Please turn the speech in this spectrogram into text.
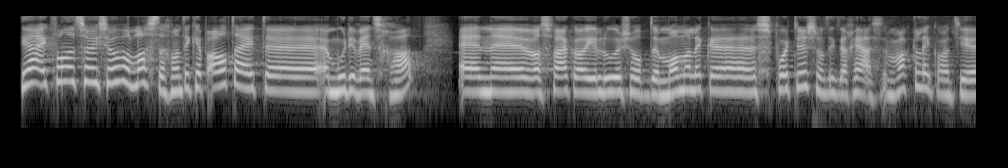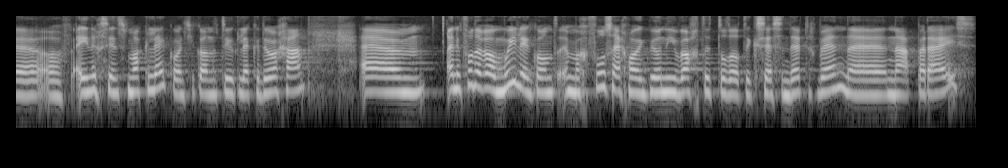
Ja, ik vond het sowieso wel lastig. Want ik heb altijd uh, een moederwens gehad. En uh, was vaak wel jaloers op de mannelijke sporters. Want ik dacht, ja, is makkelijk. Want je, of enigszins makkelijk, want je kan natuurlijk lekker doorgaan. Um, en ik vond het wel moeilijk, want mijn gevoel zei gewoon... ik wil niet wachten totdat ik 36 ben, uh, na Parijs.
